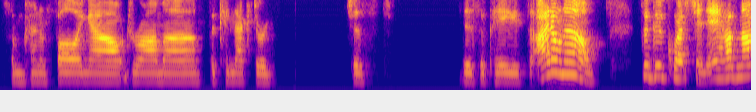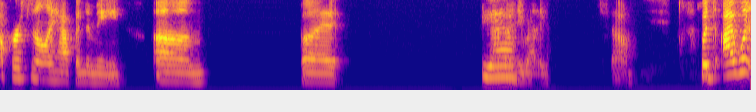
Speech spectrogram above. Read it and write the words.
some kind of falling out drama, the connector just dissipates. I don't know. It's a good question. It has not personally happened to me. Um, but yeah, anybody. So but i would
